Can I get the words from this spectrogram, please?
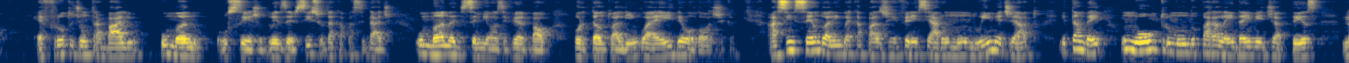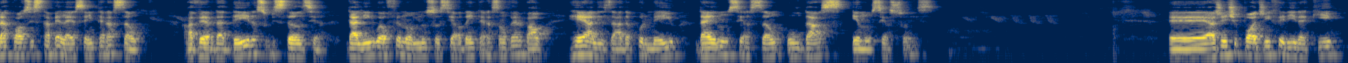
é fruto de um trabalho humano, ou seja, do exercício da capacidade humana de semiose verbal, portanto a língua é ideológica. Assim sendo, a língua é capaz de referenciar um mundo imediato e também um outro mundo para além da imediatez na qual se estabelece a interação. A verdadeira substância da língua é o fenômeno social da interação verbal, realizada por meio da enunciação ou das enunciações. É, a gente pode inferir aqui,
